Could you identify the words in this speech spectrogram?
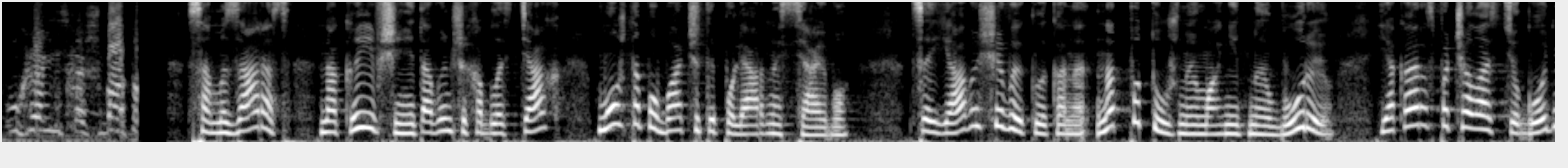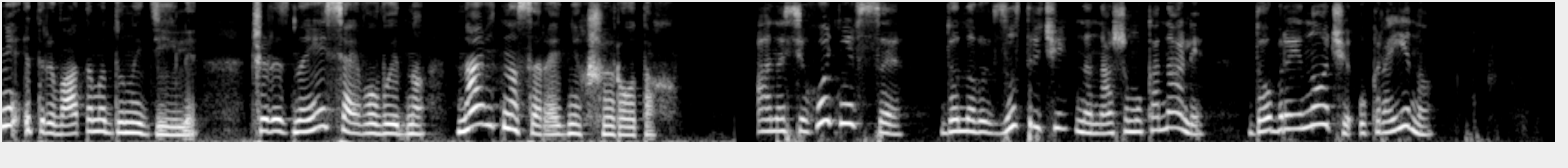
Ukraińska szmato. Саме зараз на Київщині та в інших областях можна побачити полярне сяйво. Це явище викликане надпотужною магнітною бурею, яка розпочалась сьогодні і триватиме до неділі. Через неї сяйво видно навіть на середніх широтах. А на сьогодні все. До нових зустрічей на нашому каналі. Доброї ночі, Україно!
